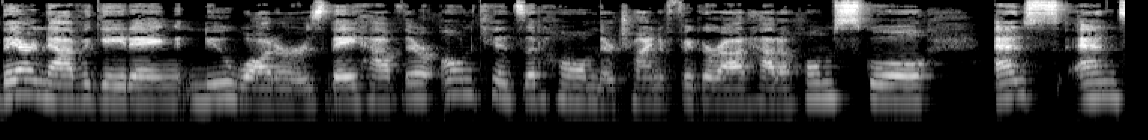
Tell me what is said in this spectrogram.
they are navigating new waters. They have their own kids at home. They're trying to figure out how to homeschool and and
